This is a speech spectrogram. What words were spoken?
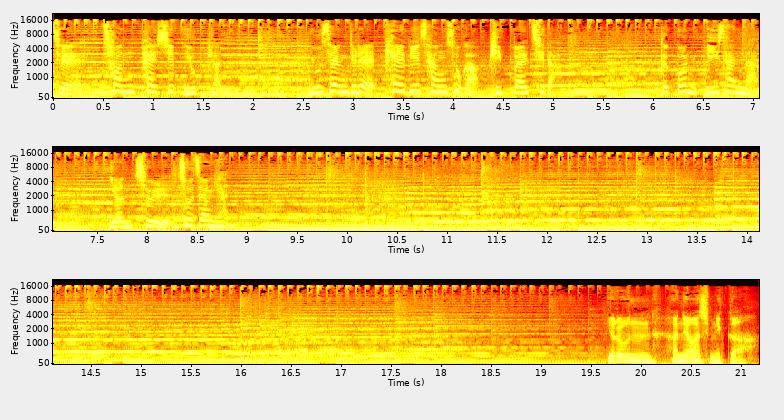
제 1086편. 유생들의 패비 상소가 빗발치다. 극본 이상락. 연출 조정현 여러분 안녕하십니까?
